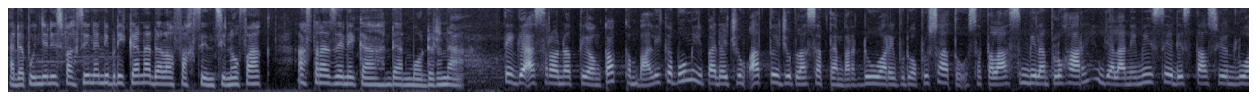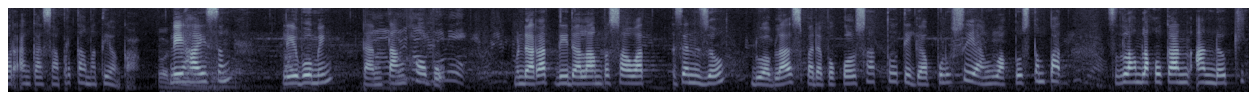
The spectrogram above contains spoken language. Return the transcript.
Adapun jenis vaksin yang diberikan adalah vaksin Sinovac, AstraZeneca, dan Moderna. Tiga astronot Tiongkok kembali ke bumi pada Jumat 17 September 2021 setelah 90 hari menjalani misi di stasiun luar angkasa pertama Tiongkok. Ni Haiseng, Liu Buming, dan Tang Hobu mendarat di dalam pesawat Zhenzhou 12 pada pukul 1.30 siang waktu setempat setelah melakukan undoking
